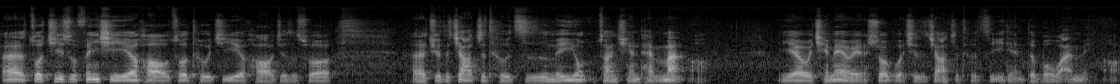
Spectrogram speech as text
呃，做技术分析也好，做投机也好，就是说，呃，觉得价值投资没用，赚钱太慢啊。因为我前面我也说过，其实价值投资一点都不完美啊，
